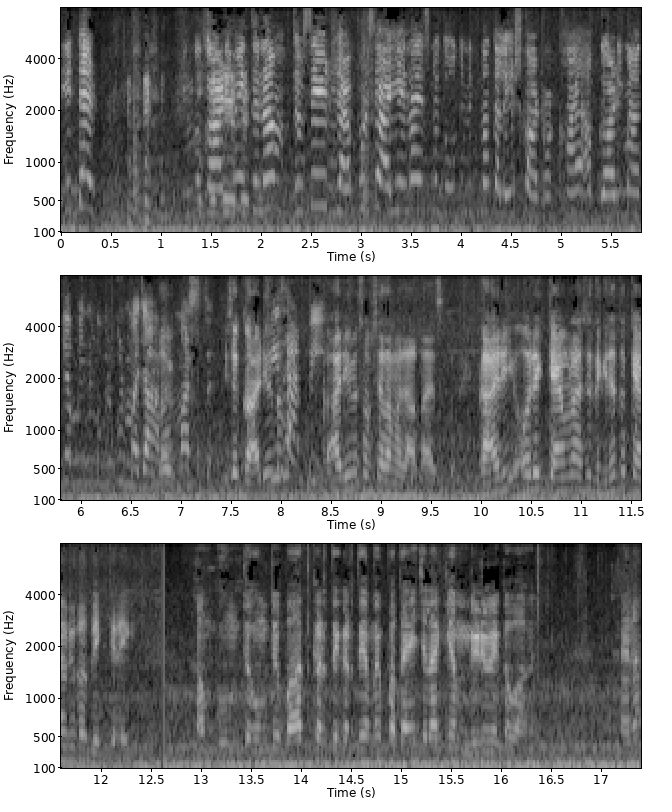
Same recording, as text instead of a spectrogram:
इधर। इनको गाड़ी में इतना जब से जयपुर से आई है ना इसने दो दिन इतना कलेश काट रखा है अब गाड़ी में आके अब इनको बिल्कुल मज़ा आ रहा है मस्त। इसे गाड़ी में. गाड़ी में सबसे ज़्यादा मज़ा आता है इसको। गाड़ी और एक कैमरा से दिख जाए तो कैमरे तो देखते रहेगी। हम घूमते घूमते बात करते करते हमें पता नहीं चला कि हम मिड वे कब आ गए। है ना?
